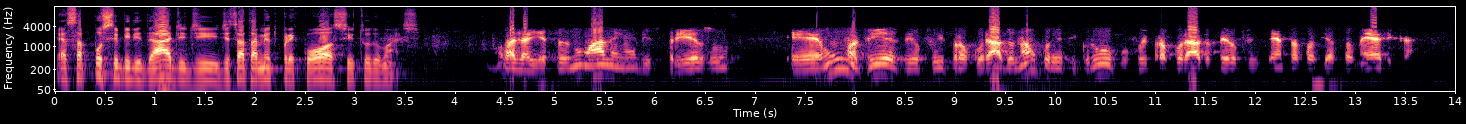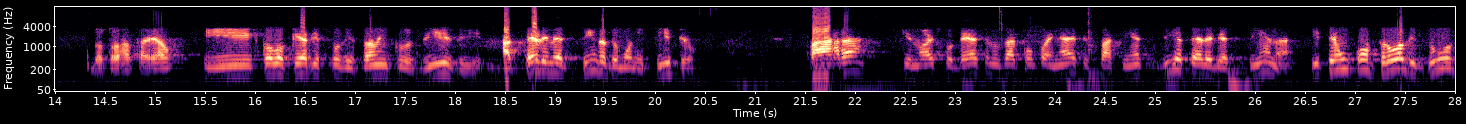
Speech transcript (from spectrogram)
essa possibilidade de, de tratamento precoce e tudo mais? Olha, isso não há nenhum desprezo é, uma vez eu fui procurado, não por esse grupo, fui procurado pelo presidente da Associação Médica, o doutor Rafael, e coloquei à disposição, inclusive, a telemedicina do município para que nós pudéssemos acompanhar esses pacientes via telemedicina e ter um controle do,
